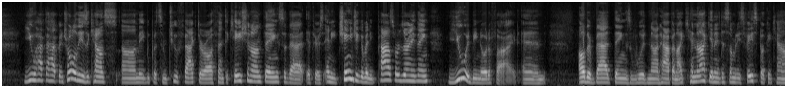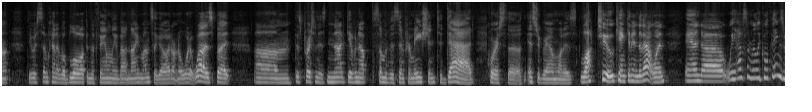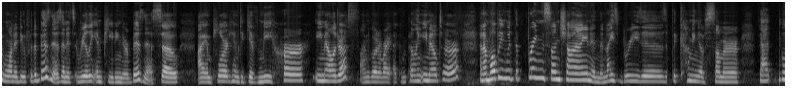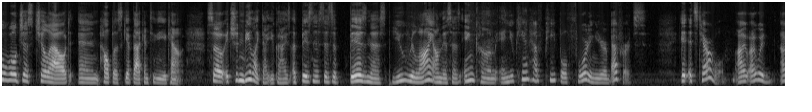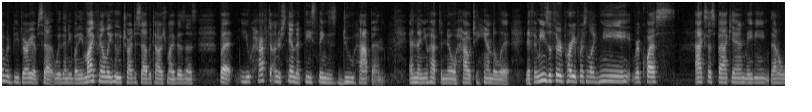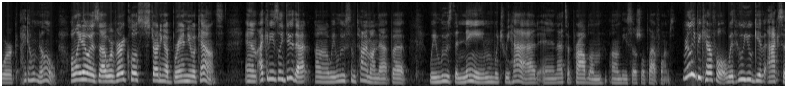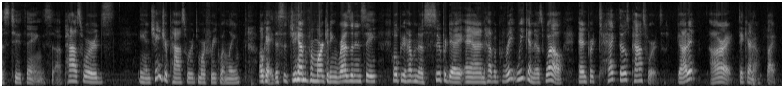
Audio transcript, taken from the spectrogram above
you have to have control of these accounts, uh, maybe put some two factor authentication on things so that if there's any changing of any passwords or anything, you would be notified and other bad things would not happen. I cannot get into somebody's Facebook account. There was some kind of a blow up in the family about nine months ago. I don't know what it was, but um, this person has not given up some of this information to dad. Of course, the Instagram one is locked too. Can't get into that one. And uh, we have some really cool things we want to do for the business, and it's really impeding their business. So I implored him to give me her email address. I'm going to write a compelling email to her. And I'm hoping with the spring sunshine and the nice breezes, the coming of summer, that people will just chill out and help us get back into the account. So it shouldn't be like that, you guys. A business is a business, you rely on this as income and you can't have people thwarting your efforts. It, it's terrible. I, I would I would be very upset with anybody in my family who tried to sabotage my business. But you have to understand that these things do happen, and then you have to know how to handle it. And if it means a third party person like me requests access back in, maybe that'll work. I don't know. All I know is uh, we're very close to starting up brand new accounts. And I could easily do that. Uh, we lose some time on that, but we lose the name which we had, and that's a problem on these social platforms. Really be careful with who you give access to things, uh, passwords, and change your passwords more frequently. Okay, this is Jan from Marketing Residency. Hope you're having a super day and have a great weekend as well. And protect those passwords. Got it? All right. Take care now. Bye.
